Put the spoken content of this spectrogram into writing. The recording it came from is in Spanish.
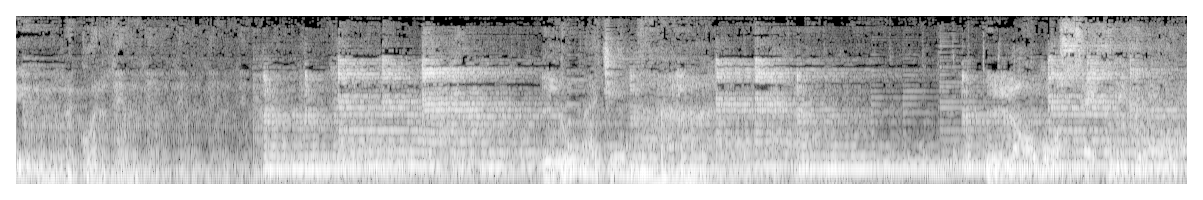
Y recuerden, luna llena, lobo seguro.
